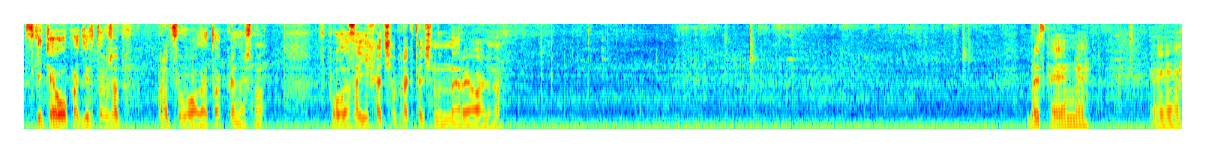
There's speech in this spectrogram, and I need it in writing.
скільки опадів, то вже б працювали. Так, звісно, в поле заїхати ще практично нереально. Бризкаємо ми е,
